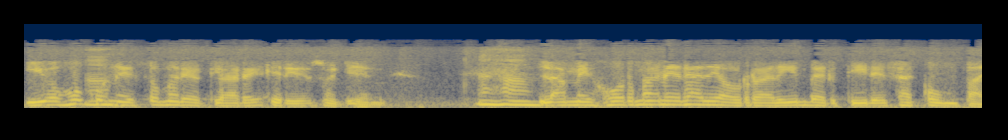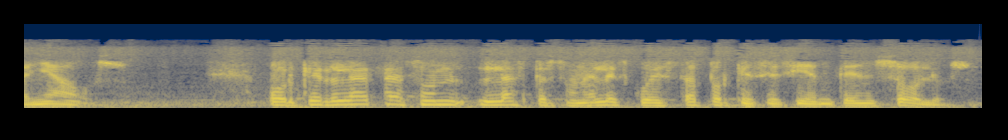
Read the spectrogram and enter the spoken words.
Y ojo con ah. esto, María Clara y queridos oyentes. La mejor manera de ahorrar e invertir es acompañados. ¿Por qué la razón las personas les cuesta? Porque se sienten solos.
